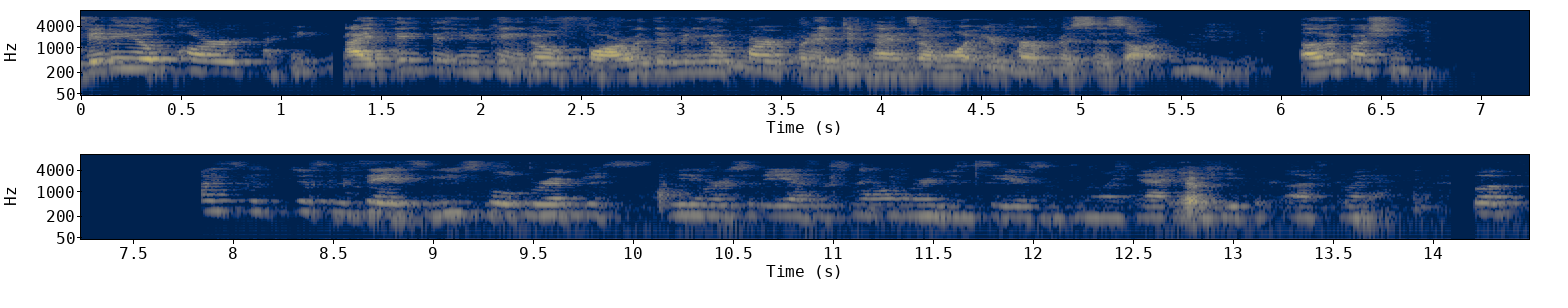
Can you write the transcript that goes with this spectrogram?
video part, I think that you can go far with the video part, but it depends on what your purposes are. Other question? I was just gonna say, it's useful for if this university has a small emergency or something like that, you Yep. can keep the class going. But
